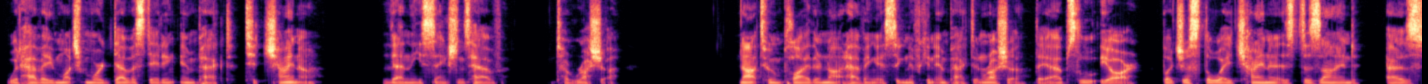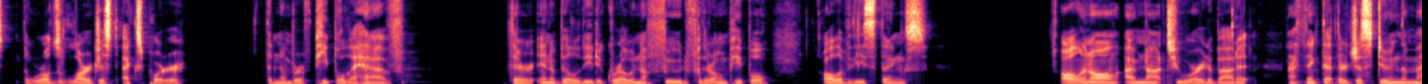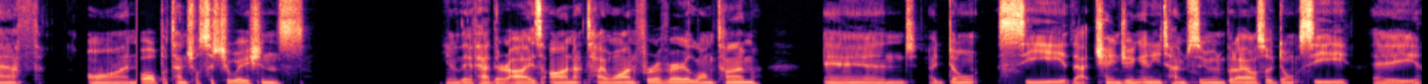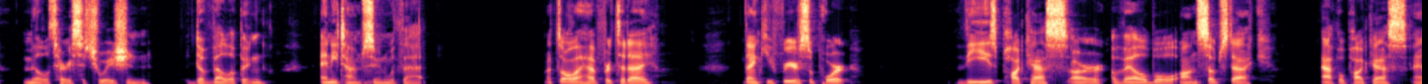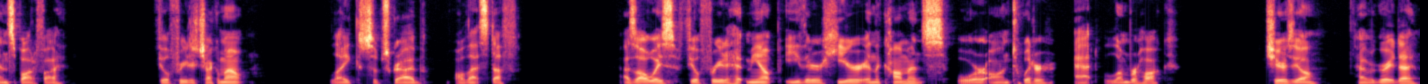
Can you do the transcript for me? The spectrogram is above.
would have a much more devastating impact to China than these sanctions have to Russia. Not to imply they're not having a significant impact in Russia, they absolutely are. But just the way China is designed as the world's largest exporter, the number of people they have, their inability to grow enough food for their own people, all of these things. All in all, I'm not too worried about it. I think that they're just doing the math on all potential situations you know they've had their eyes on Taiwan for a very long time and I don't see that changing anytime soon but I also don't see a military situation developing anytime soon with that. That's all I have for today. Thank you for your support. These podcasts are available on Substack, Apple Podcasts, and Spotify. Feel free to check them out. Like, subscribe, all that stuff. As always, feel free to hit me up either here in the comments or on Twitter at Lumberhawk. Cheers, y'all. Have a great day.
